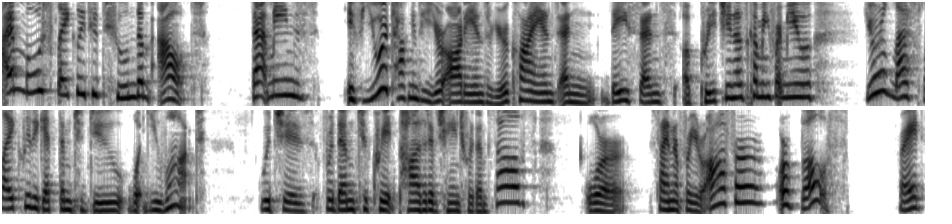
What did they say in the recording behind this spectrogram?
I'm most likely to tune them out. That means if you are talking to your audience or your clients and they sense a preachiness coming from you, you're less likely to get them to do what you want, which is for them to create positive change for themselves or sign up for your offer or both, right?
